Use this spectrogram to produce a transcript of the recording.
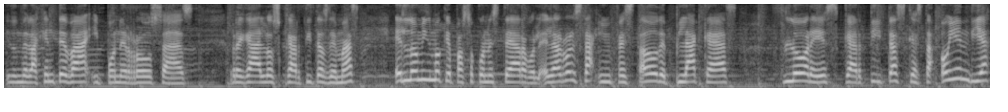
y donde la gente va y pone rosas, regalos, cartitas, demás. Es lo mismo que pasó con este árbol. El árbol está infestado de placas, flores, cartitas que hasta hoy en día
